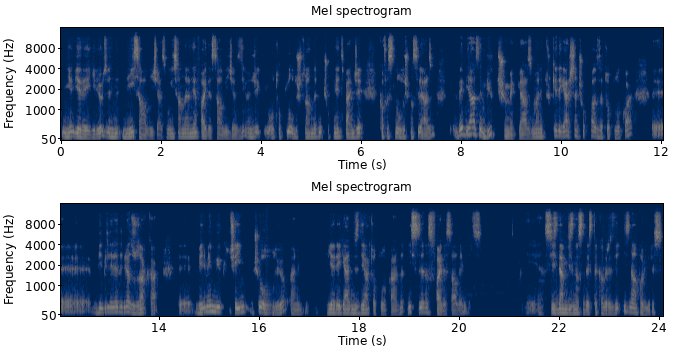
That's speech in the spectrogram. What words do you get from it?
niye bir araya geliyoruz ve neyi sağlayacağız? Bu insanlara ne fayda sağlayacağız diye önce o topluluğu oluşturanların çok net bence kafasında oluşması lazım. Ve biraz da büyük düşünmek lazım. Hani Türkiye'de gerçekten çok fazla topluluk var. Ee, birbirleriyle de biraz uzaklar benim en büyük şeyim şu oluyor. Hani bir yere geldiğimiz diğer topluluklarda biz size nasıl fayda sağlayabiliriz? Sizden biz nasıl destek alırız diye biz ne yapabiliriz?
